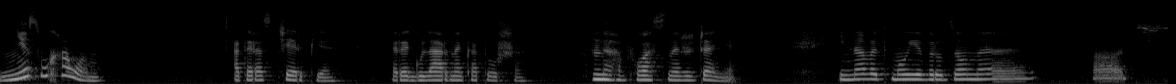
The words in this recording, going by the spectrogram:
nie słuchałam. A teraz cierpię regularne katusze na własne życzenie. I nawet moje wrodzone, choć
